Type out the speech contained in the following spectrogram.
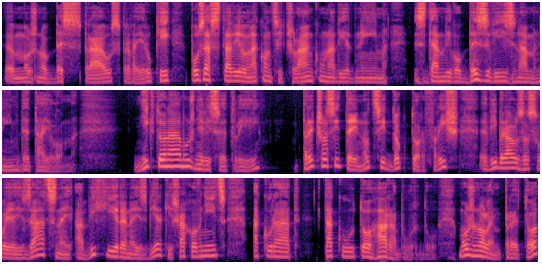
e, možno bez správ z prvej ruky, pozastavil na konci článku nad jedným zdanlivo bezvýznamným detailom. Nikto nám už nevysvetlí, prečo si tej noci doktor Frisch vybral zo svojej zácnej a vychýrenej zbierky šachovníc akurát takúto haraburdu. Možno len preto,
